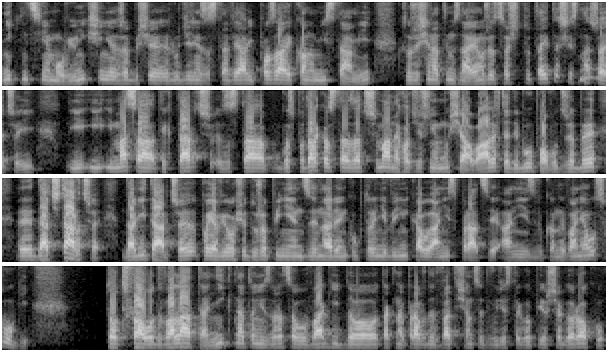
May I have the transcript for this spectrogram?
nikt nic nie mówił, nikt się nie, żeby się ludzie nie zastanawiali poza ekonomistami, którzy się na tym znają, że coś tutaj też jest na rzeczy i, i, i- masa tych tarcz została, gospodarka została zatrzymana, chociaż nie musiała, ale wtedy był powód, żeby e, dać tarczę. Dali tarczę, pojawiło się dużo pieniędzy na rynku, które nie wynikały ani z pracy, ani z wykonywania usługi. To trwało dwa lata. Nikt na to nie zwracał uwagi do tak naprawdę 2021 roku.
